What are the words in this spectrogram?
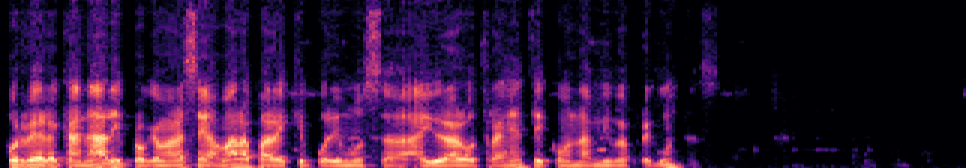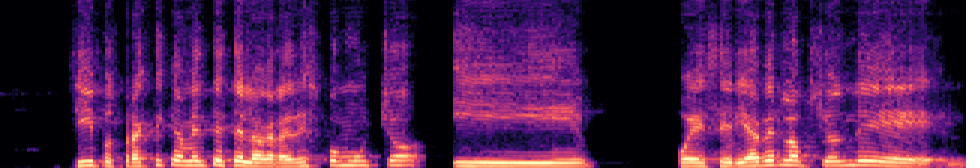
por ver el canal y programar esa llamada para que podamos ah, ayudar a otra gente con las mismas preguntas. Sí, pues prácticamente te lo agradezco mucho y pues sería ver la opción de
